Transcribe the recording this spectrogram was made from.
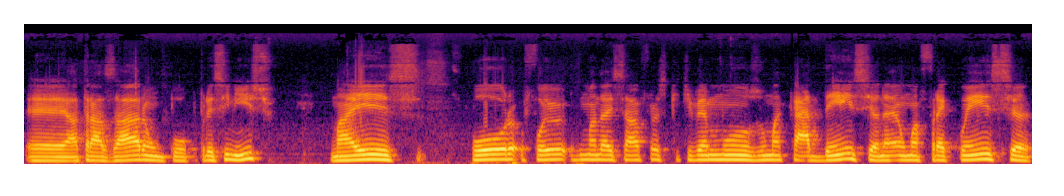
é, atrasaram um pouco para esse início, mas foi uma das safras que tivemos uma cadência, né? Uma frequência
